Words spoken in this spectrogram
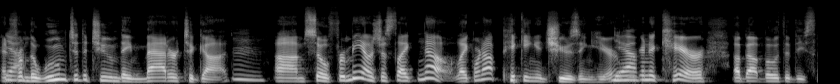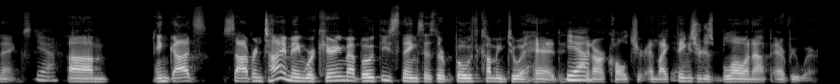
And Yeah. from the womb to the tomb, they matter to God. Mm. Um, so for me, I was just like, no, like, we're not picking and choosing here. Yeah. We're going to care about both of these things. Yeah. Um, in God's sovereign timing, we're caring about both these things as they're both coming to a head Yeah. in our culture, and like Yeah. things are just blowing up everywhere.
